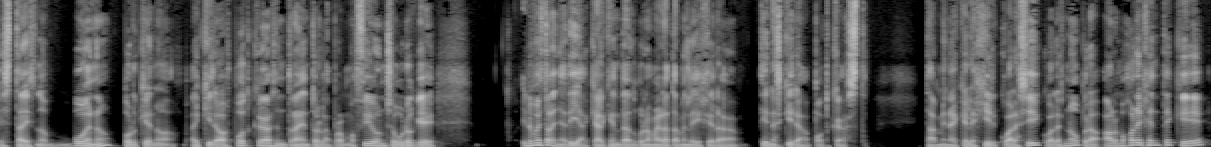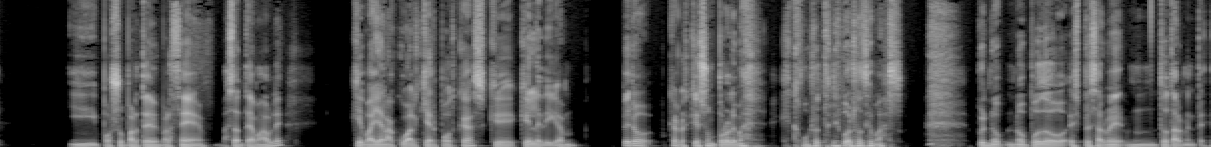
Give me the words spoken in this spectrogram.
está diciendo, bueno, ¿por qué no? Hay que ir a los podcasts, entrar dentro de la promoción, seguro que... Y no me extrañaría que alguien de alguna manera también le dijera, tienes que ir a podcast. También hay que elegir cuáles sí, cuáles no, pero a lo mejor hay gente que, y por su parte me parece bastante amable, que vayan a cualquier podcast que, que le digan. Pero claro, es que es un problema que como no tenemos los demás, pues no, no puedo expresarme mm, totalmente.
